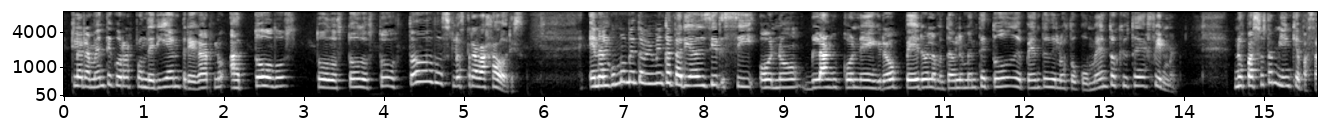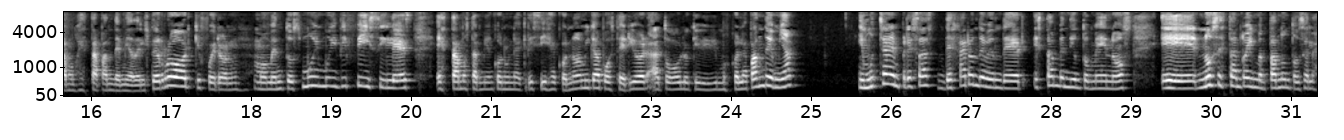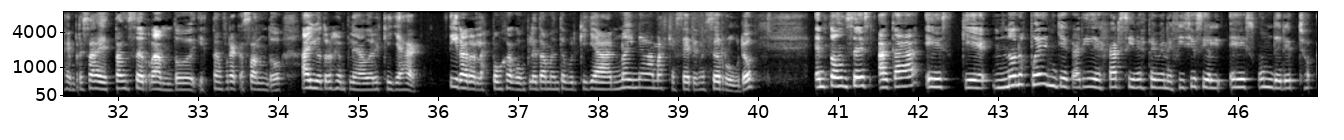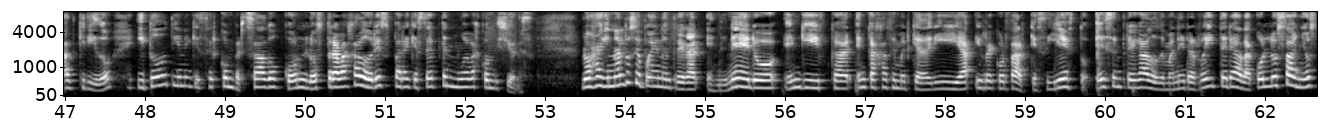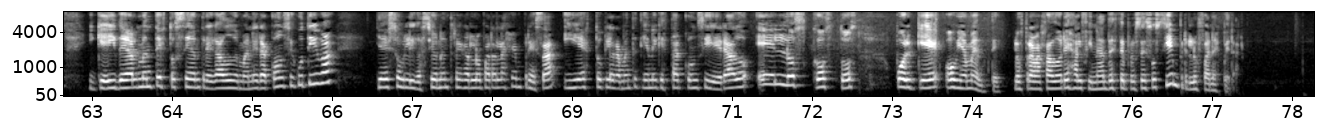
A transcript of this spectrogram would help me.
claramente correspondería entregarlo a todos, todos, todos, todos, todos los trabajadores. En algún momento a mí me encantaría decir sí o no, blanco, negro, pero lamentablemente todo depende de los documentos que ustedes firmen. Nos pasó también que pasamos esta pandemia del terror, que fueron momentos muy, muy difíciles. Estamos también con una crisis económica posterior a todo lo que vivimos con la pandemia. Y muchas empresas dejaron de vender, están vendiendo menos, eh, no se están reinventando, entonces las empresas están cerrando, y están fracasando. Hay otros empleadores que ya tiraron la esponja completamente porque ya no hay nada más que hacer en ese rubro. Entonces, acá es que no nos pueden llegar y dejar sin este beneficio si es un derecho adquirido y todo tiene que ser conversado con los trabajadores para que acepten nuevas condiciones. Los aguinaldos se pueden entregar en dinero, en gift card, en cajas de mercadería y recordar que si esto es entregado de manera reiterada con los años y que idealmente esto sea entregado de manera consecutiva, ya es obligación entregarlo para las empresas y esto claramente tiene que estar considerado en los costos porque obviamente los trabajadores al final de este proceso siempre los van a esperar.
